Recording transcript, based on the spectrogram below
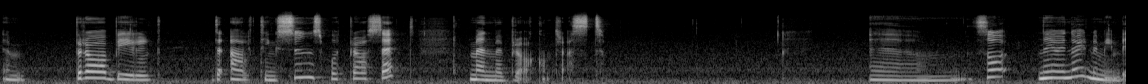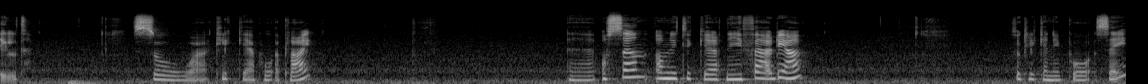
en bra bild där allting syns på ett bra sätt men med bra kontrast. Ehm, så när jag är nöjd med min bild så klickar jag på Apply. Ehm, och sen om ni tycker att ni är färdiga så klickar ni på Save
